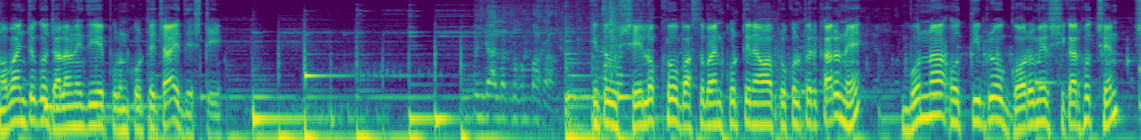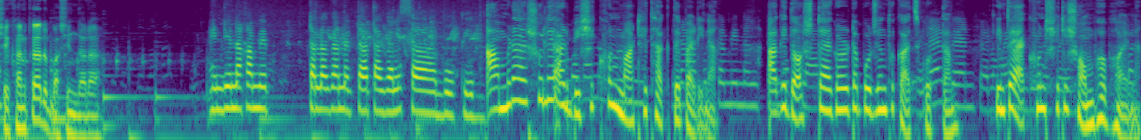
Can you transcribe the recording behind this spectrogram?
নবায়নযোগ্য জ্বালানি দিয়ে পূরণ করতে চায় দেশটি কিন্তু সেই লক্ষ্য বাস্তবায়ন করতে নেওয়া প্রকল্পের কারণে বন্যা ও তীব্র গরমের শিকার হচ্ছেন সেখানকার বাসিন্দারা. আমরা আসলে আর বেশিক্ষণ মাঠে থাকতে পারি না আগে দশটা এগারোটা পর্যন্ত কাজ করতাম কিন্তু এখন সেটি সম্ভব হয় না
